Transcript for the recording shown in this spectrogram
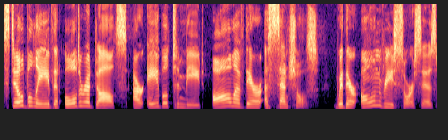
still believe that older adults are able to meet all of their essentials with their own resources,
